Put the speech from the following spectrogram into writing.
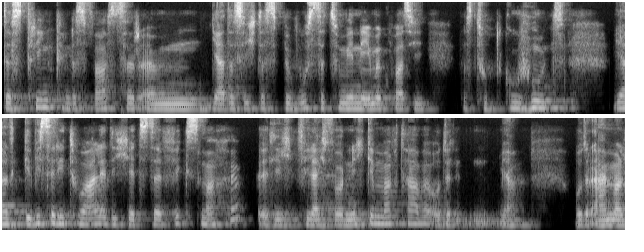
das Trinken, das Wasser, ähm, ja, dass ich das bewusster zu mir nehme, quasi, das tut gut. Ja, gewisse Rituale, die ich jetzt äh, fix mache, die ich vielleicht vorher nicht gemacht habe oder ja, oder einmal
